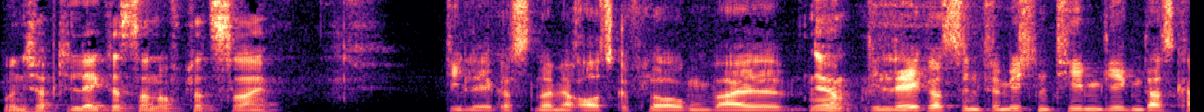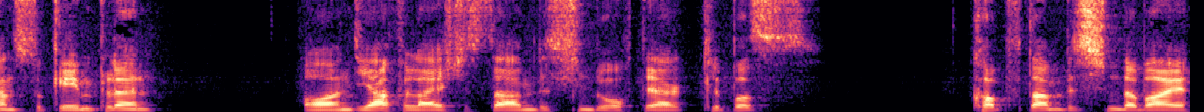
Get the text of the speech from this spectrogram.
und ich habe die Lakers dann auf Platz 3 die Lakers sind bei mir rausgeflogen, weil ja. die Lakers sind für mich ein Team, gegen das kannst du Gameplan. Und ja, vielleicht ist da ein bisschen durch der Clippers-Kopf da ein bisschen dabei.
